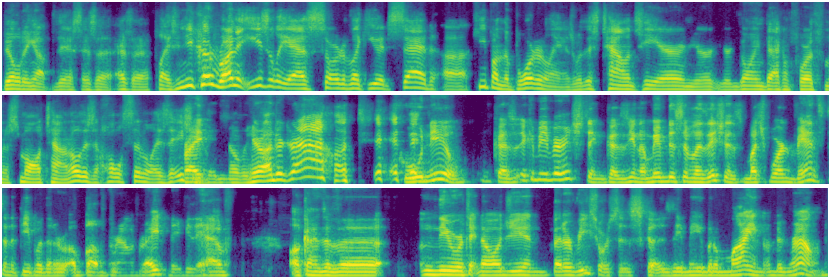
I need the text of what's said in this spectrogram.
building up this as a as a place. And you could run it easily as sort of like you had said, uh, keep on the borderlands where this town's here and you're you're going back and forth from a small town. Oh, there's a whole civilization Right. hidden over here underground. Who knew? Because it could be very interesting. Because you know, maybe the civilization is much more advanced than the people that are above ground, right? Maybe they have all kinds of uh, newer technology and better resources because they may be able to mine underground.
